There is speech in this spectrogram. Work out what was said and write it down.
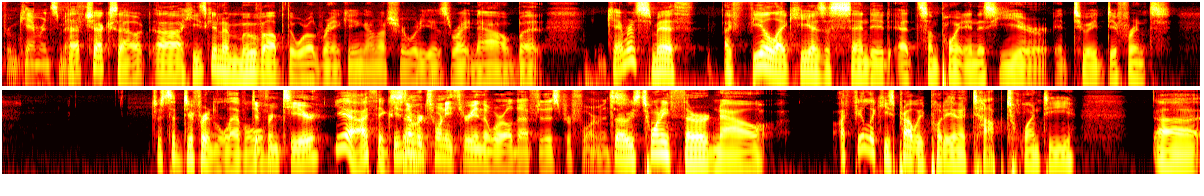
from Cameron Smith. That checks out. Uh, he's going to move up the world ranking. I'm not sure what he is right now, but Cameron Smith, I feel like he has ascended at some point in this year into a different, just a different level. Different tier. Yeah, I think so. He's so. number 23 in the world after this performance. So he's 23rd now. I feel like he's probably put in a top 20 uh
